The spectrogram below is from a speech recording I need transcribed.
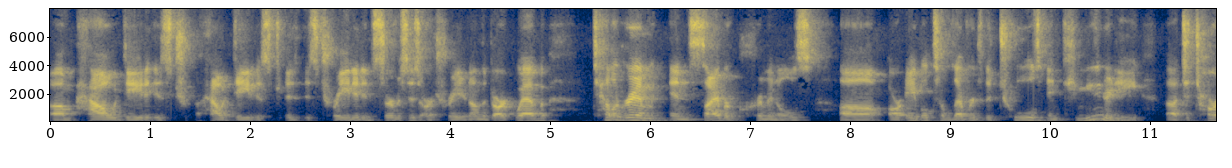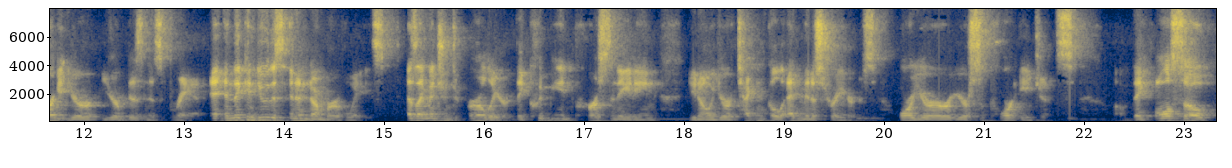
um, how data is tr- how data is, is traded and services are traded on the dark web. Telegram and cyber criminals uh, are able to leverage the tools and community uh, to target your your business brand, and, and they can do this in a number of ways as I mentioned earlier, they could be impersonating, you know, your technical administrators or your your support agents. Um, they also,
